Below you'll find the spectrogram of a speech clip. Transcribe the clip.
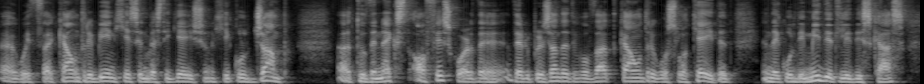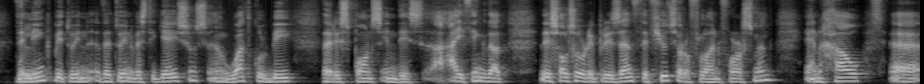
uh, with uh, country B in his investigation, he could jump uh, to the next office where the, the representative of that country was located, and they could immediately discuss the link between the two investigations and what could be the response in this. I think that this also represents the future of law enforcement and how uh,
